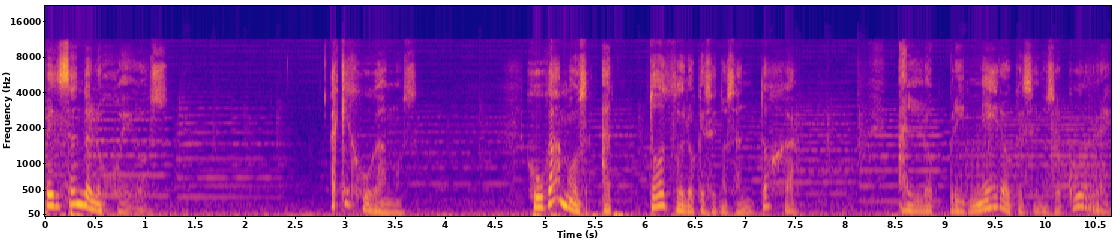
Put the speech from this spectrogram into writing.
Pensando en los juegos, ¿a qué jugamos? ¿Jugamos a todo lo que se nos antoja? ¿A lo primero que se nos ocurre?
